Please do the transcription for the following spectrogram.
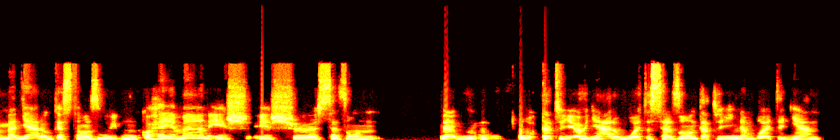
mert nyáron kezdtem az új munkahelyemen, és, és szezon tehát, hogy, hogy nyáron volt a szezon, tehát, hogy így nem volt egy ilyen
